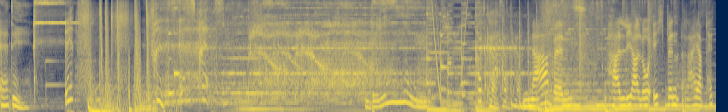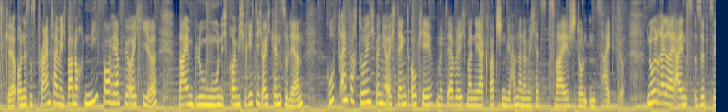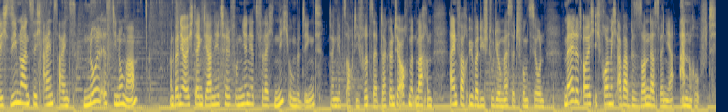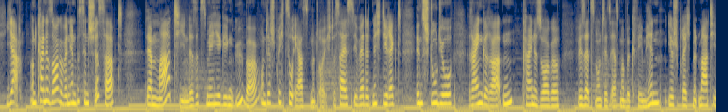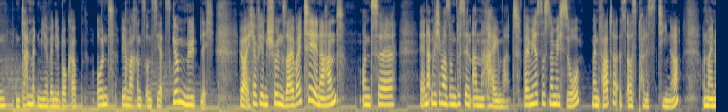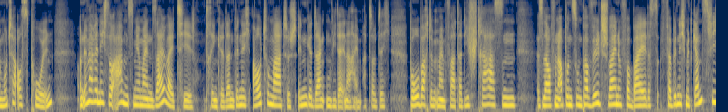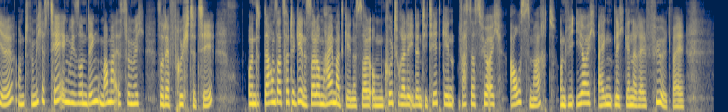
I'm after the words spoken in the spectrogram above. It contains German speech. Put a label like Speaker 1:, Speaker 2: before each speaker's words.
Speaker 1: ARD. It's Fritz. It's Fritz. Blue Moon. Podcast.
Speaker 2: Nabend. Hallo, ich bin Raya Petke und es ist Primetime. Ich war noch nie vorher für euch hier beim Blue Moon. Ich freue mich richtig, euch kennenzulernen. Ruft einfach durch, wenn ihr euch denkt, okay, mit der will ich mal näher quatschen. Wir haben da nämlich jetzt zwei Stunden Zeit für. 0331 70 97 110 ist die Nummer. Und wenn ihr euch denkt, ja, nee, telefonieren jetzt vielleicht nicht unbedingt, dann gibt es auch die Fritz-App. Da könnt ihr auch mitmachen. Einfach über die Studio-Message-Funktion. Meldet euch. Ich freue mich aber besonders, wenn ihr anruft. Ja, und keine Sorge, wenn ihr ein bisschen Schiss habt, der Martin, der sitzt mir hier gegenüber und der spricht zuerst mit euch. Das heißt, ihr werdet nicht direkt ins Studio reingeraten. Keine Sorge, wir setzen uns jetzt erstmal bequem hin. Ihr sprecht mit Martin und dann mit mir, wenn ihr Bock habt. Und wir machen es uns jetzt gemütlich. Ja, ich habe hier einen schönen Salbei-Tee in der Hand und äh, erinnert mich immer so ein bisschen an Heimat. Bei mir ist es nämlich so, mein Vater ist aus Palästina und meine Mutter aus Polen. Und immer wenn ich so abends mir meinen Salbeitee trinke, dann bin ich automatisch in Gedanken wieder in der Heimat. Und ich beobachte mit meinem Vater die Straßen. Es laufen ab und zu ein paar Wildschweine vorbei. Das verbinde ich mit ganz viel. Und für mich ist Tee irgendwie so ein Ding. Mama ist für mich so der Früchtetee. Und darum soll es heute gehen. Es soll um Heimat gehen, es soll um kulturelle Identität gehen, was das für euch ausmacht und wie ihr euch eigentlich generell fühlt. Weil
